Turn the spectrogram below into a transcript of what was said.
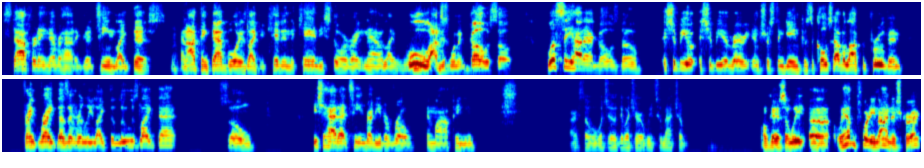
Stafford ain't never had a good team like this, and I think that boy is like a kid in the candy store right now. Like, woo, I just want to go. So we'll see how that goes, though. It should be a, it should be a very interesting game because the Colts have a lot to prove, and Frank Reich doesn't really like to lose like that. So he should have that team ready to roll, in my opinion. All right. So what's your what's your week two matchup? Okay, so we uh we have the 49ers, correct?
